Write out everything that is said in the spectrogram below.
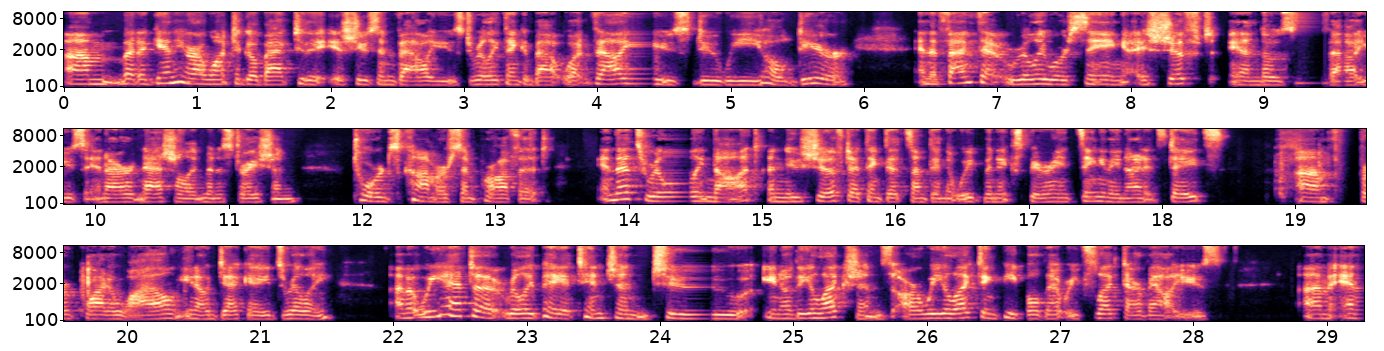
Um, but again, here I want to go back to the issues and values to really think about what values do we hold dear and the fact that really we're seeing a shift in those values in our national administration towards commerce and profit. And that's really not a new shift. I think that's something that we've been experiencing in the United States um, for quite a while, you know, decades really. Uh, but we have to really pay attention to, you know, the elections. Are we electing people that reflect our values? Um, and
